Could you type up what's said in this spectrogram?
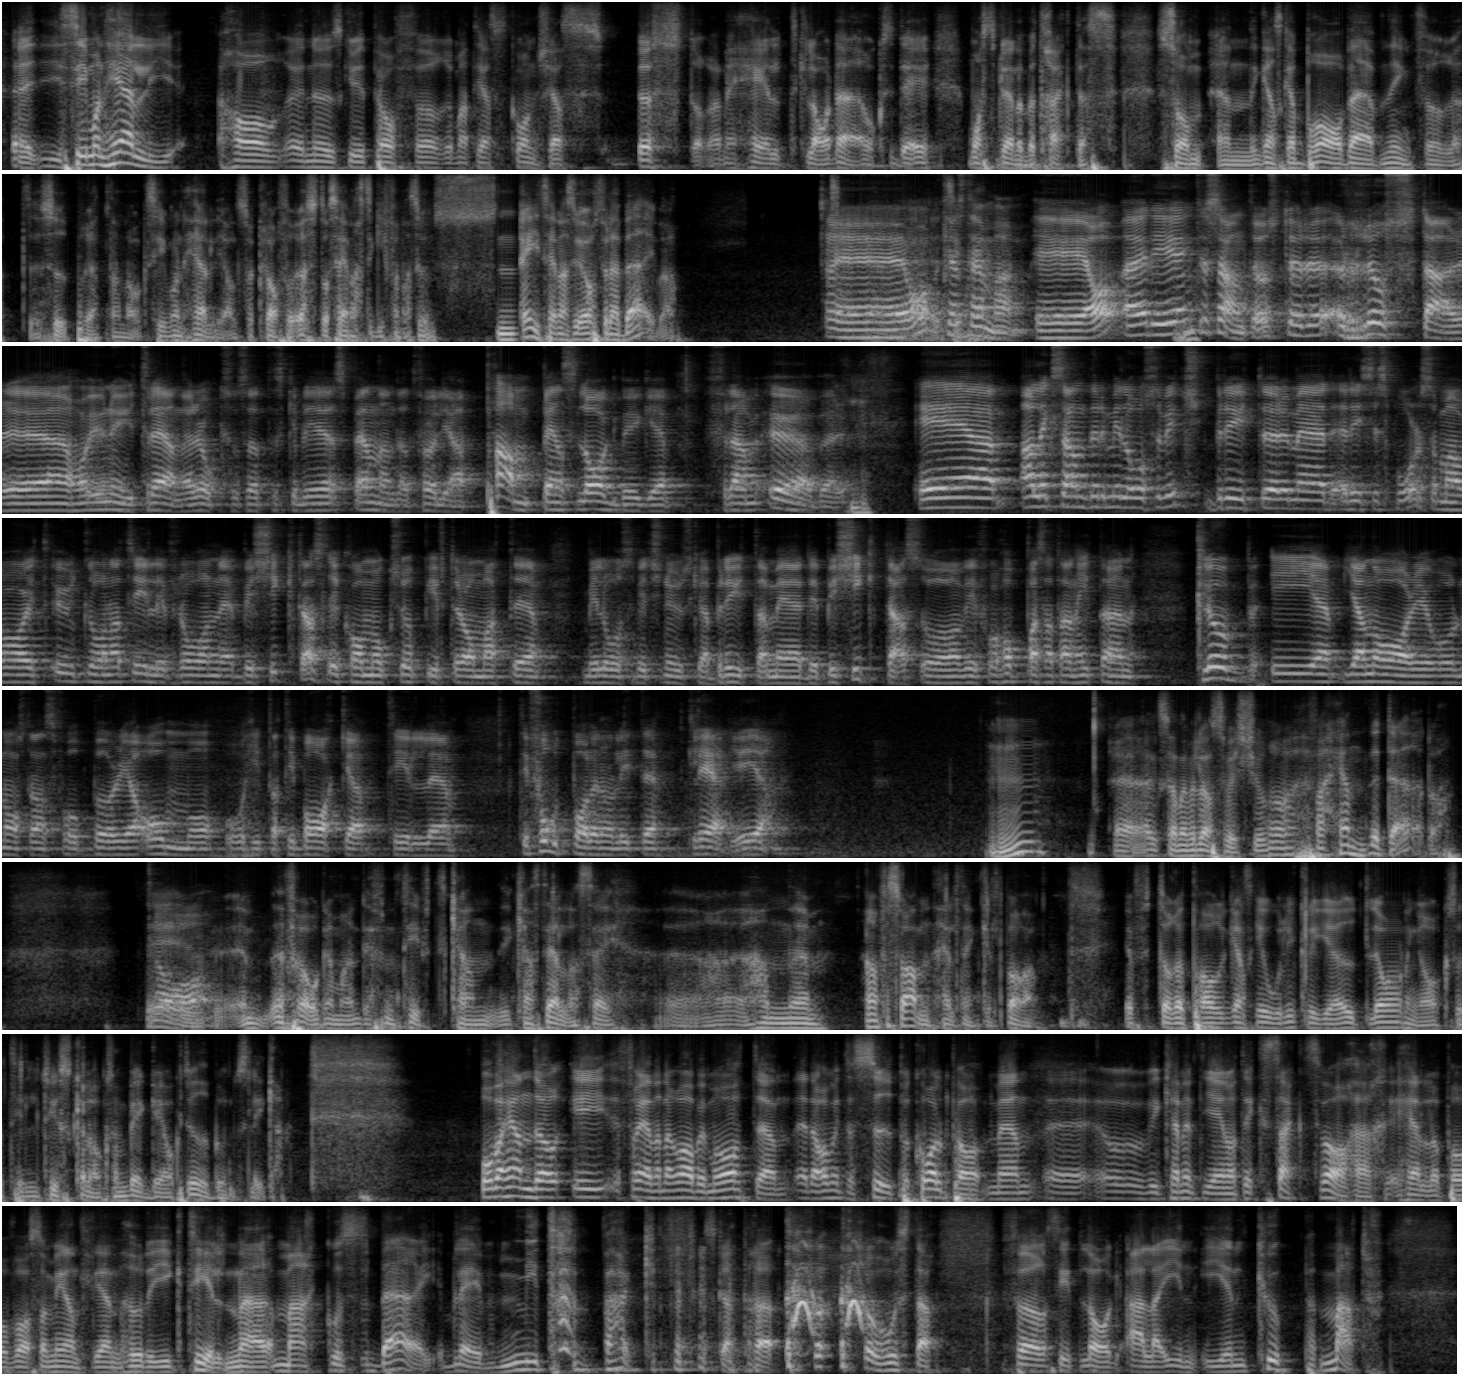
Eh, Simon Helg har eh, nu skrivit på för Mattias Conchas Öster. Han är helt klar där också. Det måste väl ändå betraktas som en ganska bra värvning för ett superettanlag. Simon Helg alltså klar för Öster senast i Giffarna. Nej, senast i Åtvidaberg va? Eh, ja, det kan stämma. Eh, ja, det är intressant. Öster rustar. Eh, har ju ny tränare också, så att det ska bli spännande att följa Pampens lagbygge framöver. Eh, Alexander Milosevic bryter med Rizespor som har varit utlånad till ifrån Besiktas. Det kom också uppgifter om att eh, Milosevic nu ska bryta med Besiktas och vi får hoppas att han hittar en klubb i eh, januari och någonstans får börja om och, och hitta tillbaka till, eh, till fotbollen och lite glädje igen. Mm. Eh, Alexander Milosevic, vad hände där då? Det är Ja. en, en fråga man definitivt kan, kan ställa sig. Eh, han, eh, han försvann helt enkelt bara. Efter ett par ganska olyckliga utlåningar också till tyska lag som bägge åkte ur Bundesliga. Och vad händer i Förenade Arabemiraten? Det har vi inte superkoll på men eh, vi kan inte ge något exakt svar här heller på vad som egentligen hur det gick till när Marcus Berg blev mittback. Skrattar här och hostar för sitt lag alla in i en cupmatch.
